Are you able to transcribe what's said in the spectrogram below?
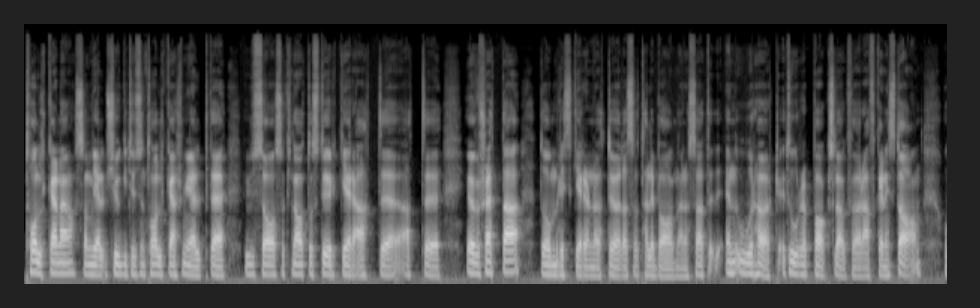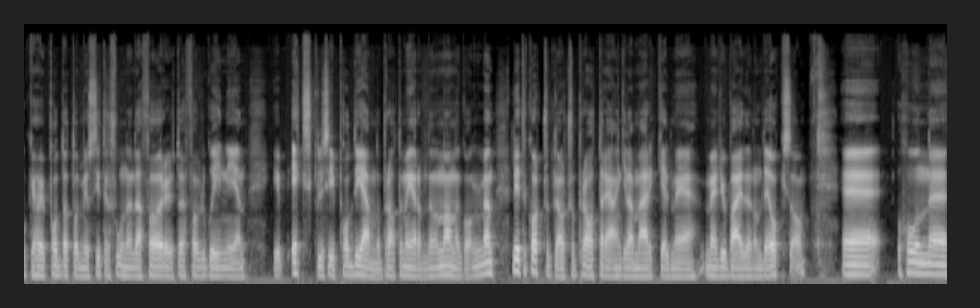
tolkarna, som hjälpte, 20 000 tolkar som hjälpte USAs och NATOs styrkor att, eh, att eh, översätta, de riskerar nu att dödas av talibanerna. Så att en oerhört, ett oerhört bakslag för Afghanistan. Och jag har ju poddat om just situationen där förut och jag får väl gå in i en exklusiv podd igen och prata mer om det någon annan gång. Men lite kort såklart så pratade Angela Merkel med, med Joe Biden om det också. Eh, hon, eh,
